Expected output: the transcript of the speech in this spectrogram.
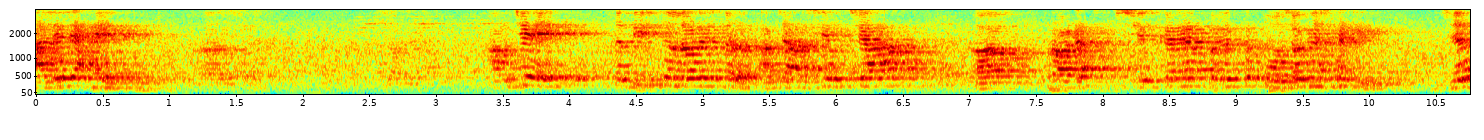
आलेले आहेत. आमचे सतीश नलवडे सर आमच्या आर सी एफच्या प्रॉडक्ट शेतकऱ्यांपर्यंत पोहोचवण्यासाठी जर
